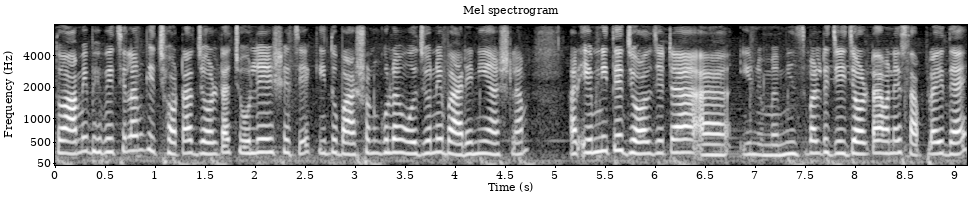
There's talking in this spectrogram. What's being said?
তো আমি ভেবেছিলাম কি ছটা জলটা চলে এসেছে, কিন্তু বাসনগুলো ওই জন্যই বাইরে নিয়ে আসলাম। আর এমনিতে জল যেটা মিউনিসিপ্যালিটি যেই জলটা মানে সাপ্লাই দেয়,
